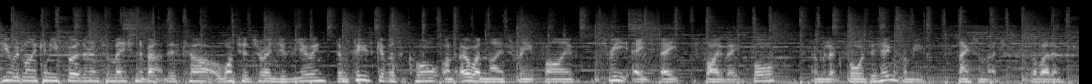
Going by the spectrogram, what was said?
If you would like any further information about this car or wanted to arrange a viewing, then please give us a call on 01935 388 584 and we look forward to hearing from you. Thanks so much. Bye bye then.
